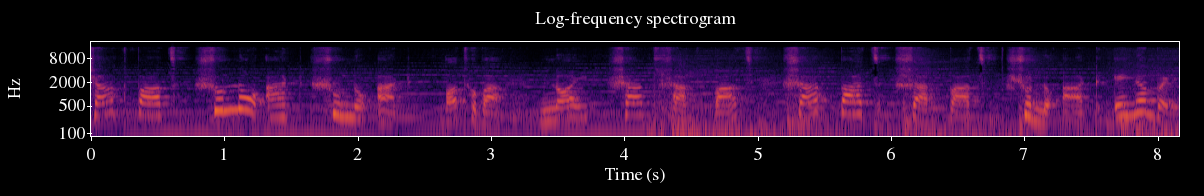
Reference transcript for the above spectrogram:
সাত পাঁচ শূন্য আট শূন্য আট। অথবা নয় সাত সাত পাঁচ সাত পাঁচ সাত পাঁচ শূন্য আট এই নম্বরে।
